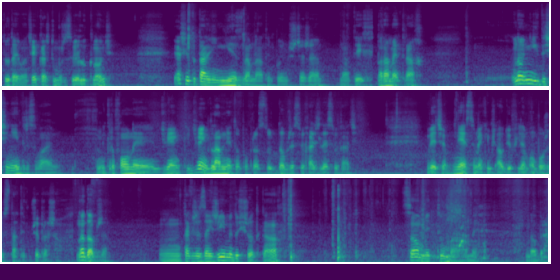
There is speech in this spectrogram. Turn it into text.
tutaj macie, każdy może sobie luknąć. Ja się totalnie nie znam na tym, powiem szczerze, na tych parametrach. No, nigdy się nie interesowałem. W mikrofony, dźwięk. Dźwięk dla mnie to po prostu dobrze słychać, źle słychać. Wiecie, nie jestem jakimś audiofilem. O Boże, statyw, przepraszam. No dobrze. Mm, Także zajrzyjmy do środka. Co my tu mamy? Dobra.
